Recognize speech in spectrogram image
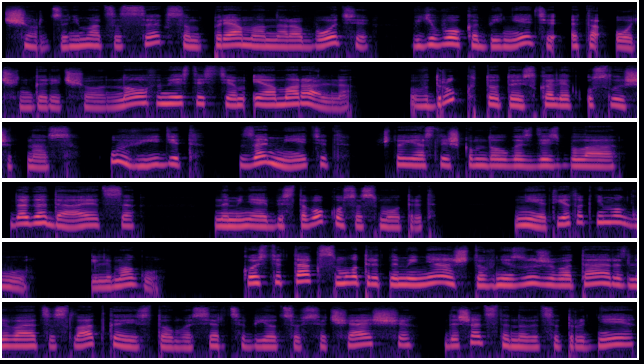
Черт, заниматься сексом прямо на работе, в его кабинете, это очень горячо, но вместе с тем и аморально. Вдруг кто-то из коллег услышит нас, увидит, заметит, что я слишком долго здесь была, догадается. На меня и без того косо смотрит. Нет, я так не могу. Или могу. Костя так смотрит на меня, что внизу живота разливается сладкая истома, сердце бьется все чаще, дышать становится труднее.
